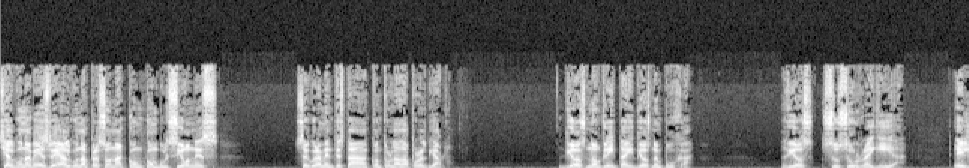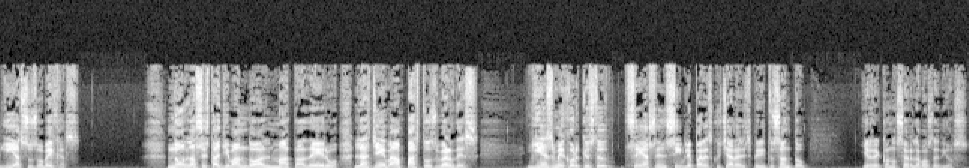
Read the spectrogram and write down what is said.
Si alguna vez ve a alguna persona con convulsiones, seguramente está controlada por el diablo. Dios no grita y Dios no empuja. Dios susurra y guía. Él guía sus ovejas. No las está llevando al matadero, las lleva a pastos verdes. Y es mejor que usted sea sensible para escuchar al Espíritu Santo y reconocer la voz de Dios.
